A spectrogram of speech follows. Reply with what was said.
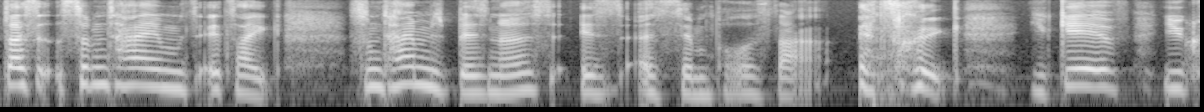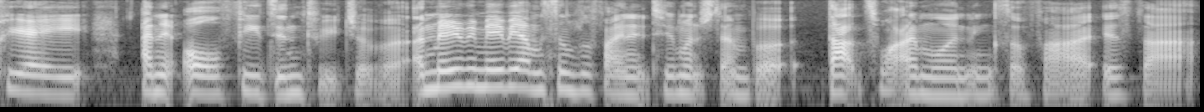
That's sometimes it's like sometimes business is as simple as that. It's like you give, you create, and it all feeds into each other. And maybe maybe I'm simplifying it too much then, but that's what I'm learning so far is that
